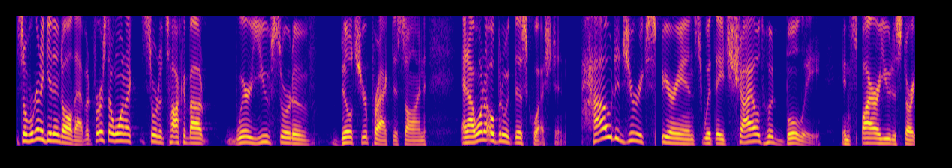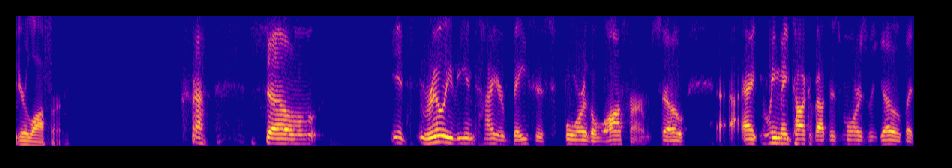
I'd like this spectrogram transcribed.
so we're going to get into all that. But first, I want to sort of talk about where you've sort of built your practice on. And I want to open with this question How did your experience with a childhood bully inspire you to start your law firm? so it's really the entire basis for the law firm. So I, we may talk about this more as we go, but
